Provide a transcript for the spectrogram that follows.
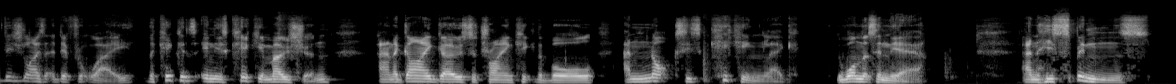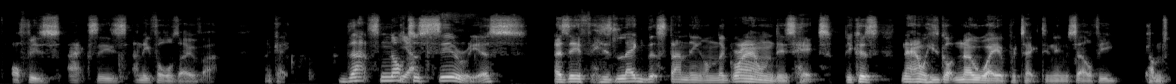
visualize it a different way, the kicker's in his kicking motion, and a guy goes to try and kick the ball and knocks his kicking leg, the one that's in the air, and he spins off his axes and he falls over. Okay. That's not yeah. as serious as if his leg that's standing on the ground is hit because now he's got no way of protecting himself. He comes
